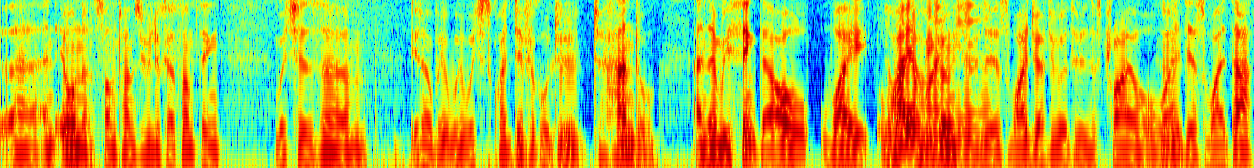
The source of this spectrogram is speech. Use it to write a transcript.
uh, an illness. Sometimes we look at something which is, um, you know, we, we, which is quite difficult to, Hmm. to handle, and then we think that oh, why why, why are we I- going yeah. through this? Why do you have to go through this trial? Or why Hmm. this? Why that?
